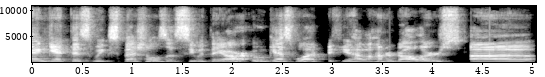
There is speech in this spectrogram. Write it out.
And get this week's specials. Let's see what they are. Oh, guess what? If you have a $100, uh,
